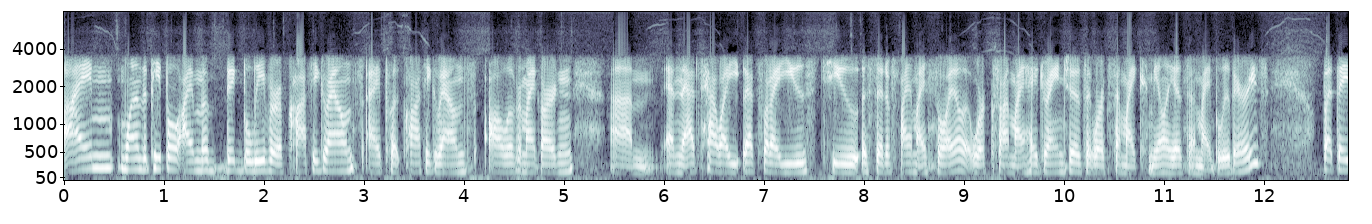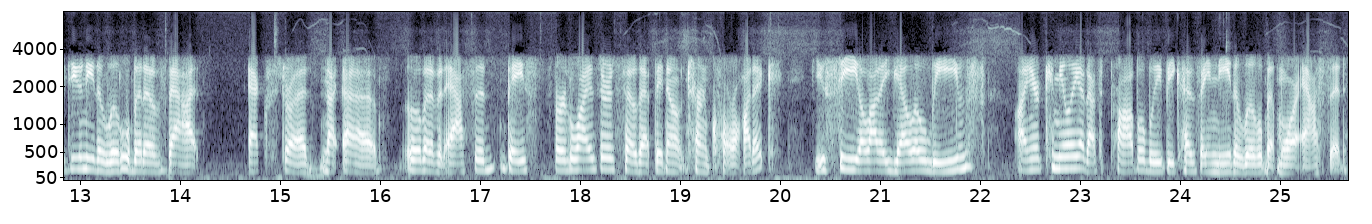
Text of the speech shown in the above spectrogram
I'm one of the people. I'm a big believer of coffee grounds. I put coffee grounds all over my garden, um, and that's how I. That's what I use to acidify my soil. It works on my hydrangeas. It works on my camellias and my blueberries. But they do need a little bit of that extra, uh, a little bit of an acid-based fertilizer so that they don't turn chlorotic. You see a lot of yellow leaves on your camellia, that's probably because they need a little bit more acid.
